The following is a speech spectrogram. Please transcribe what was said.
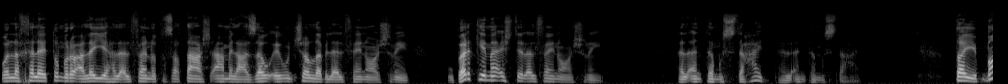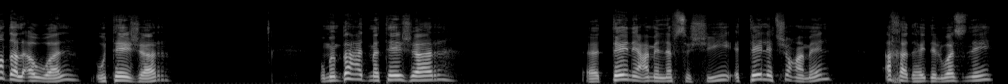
ولا خلي تمرق علي هال 2019 أعمل عزوقي وإن شاء الله بال 2020 وبركي ما اجت ال 2020 هل أنت مستعد؟ هل أنت مستعد؟ طيب مضى الأول وتاجر. ومن بعد ما تاجر الثاني عمل نفس الشيء. الثالث شو عمل؟ أخذ هيدي الوزنة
